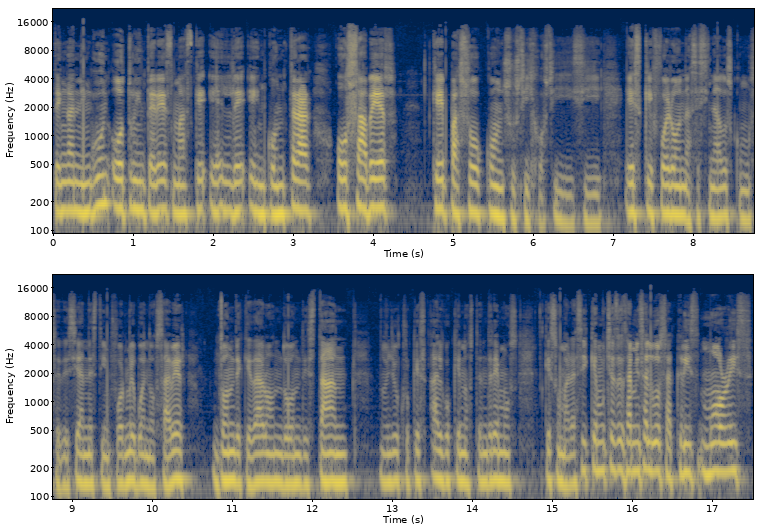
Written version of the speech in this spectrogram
tengan ningún otro interés más que el de encontrar o saber qué pasó con sus hijos y si es que fueron asesinados como se decía en este informe, bueno, saber dónde quedaron, dónde están, ¿no? Yo creo que es algo que nos tendremos que sumar. Así que muchas gracias. También saludos a Chris Morris,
